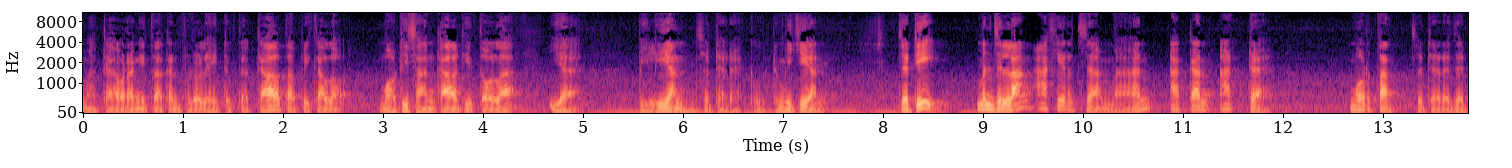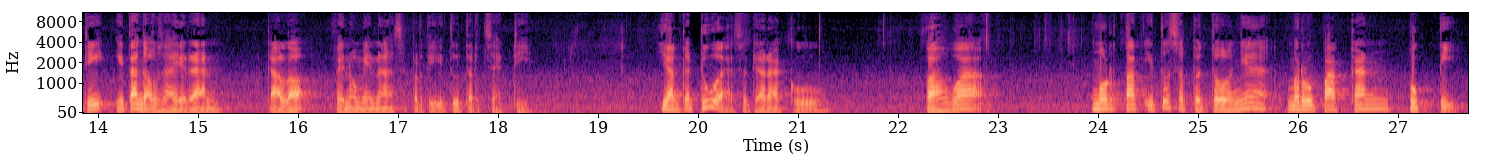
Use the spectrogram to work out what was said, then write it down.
maka orang itu akan beroleh hidup kekal, tapi kalau mau disangkal, ditolak, ya pilihan saudaraku. Demikian. Jadi menjelang akhir zaman akan ada murtad, saudara. Jadi kita nggak usah heran kalau fenomena seperti itu terjadi. Yang kedua, saudaraku, bahwa murtad itu sebetulnya merupakan bukti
